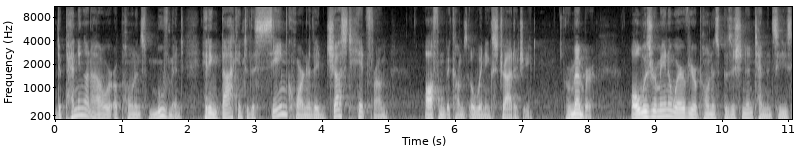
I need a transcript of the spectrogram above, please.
depending on our opponent's movement, hitting back into the same corner they just hit from often becomes a winning strategy. Remember, always remain aware of your opponent's position and tendencies,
